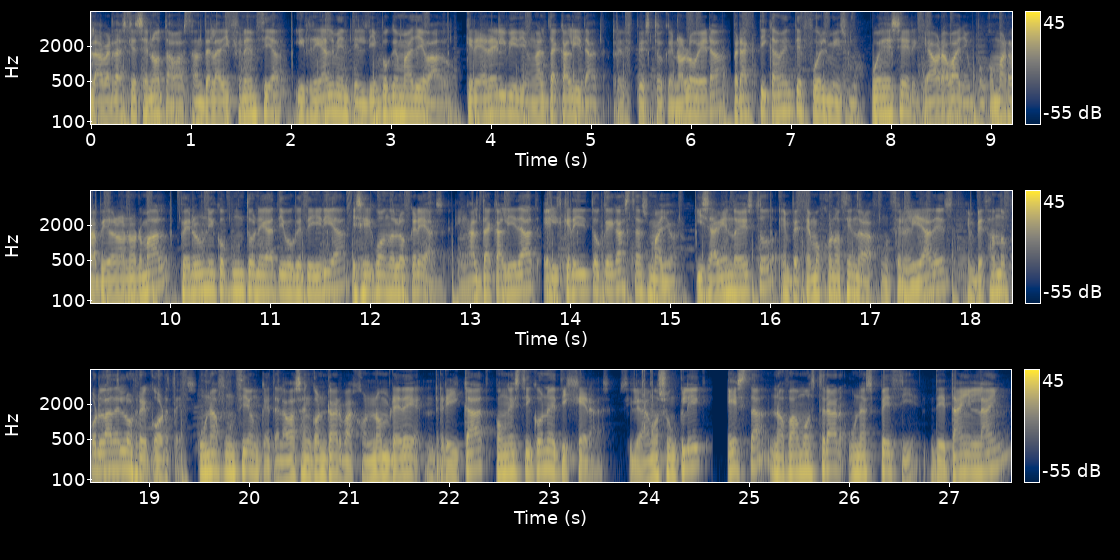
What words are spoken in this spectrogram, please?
La verdad es que se nota bastante la diferencia y realmente el tiempo que me ha llevado crear el vídeo en alta calidad respecto a que no lo era, prácticamente fue el mismo. Puede ser que ahora vaya un poco más rápido de lo normal, pero el único punto negativo que te diría es que cuando lo creas en alta calidad, el crédito que gastas es mayor. Y sabiendo esto, empecemos conociendo las funcionalidades, empezando por la de los recortes. Una función que te la vas a encontrar bajo el nombre de Recut con este icono de tijeras. Si le damos un clic, esta nos va a mostrar una especie de timeline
